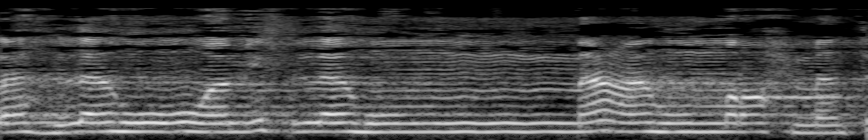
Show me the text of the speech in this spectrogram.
أهله ومثلهم معهم رحمة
